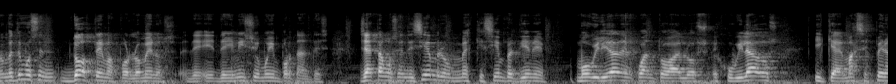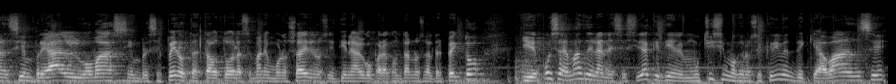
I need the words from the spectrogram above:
nos metemos en dos temas por lo menos de, de, inicio muy importantes. Ya estamos en diciembre, un mes que siempre tiene movilidad en cuanto a los jubilados y que además esperan siempre algo más, siempre se espera. Usted ha estado toda la semana en Buenos Aires, no sé si tiene algo para contarnos al respecto. Y después además de la necesidad que tienen muchísimos que nos escriben de que avance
